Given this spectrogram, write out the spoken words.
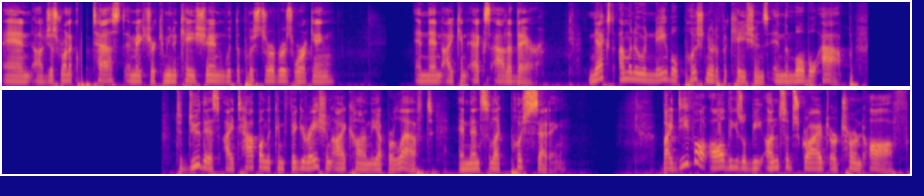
and uh, just run a quick test and make sure communication with the push server is working and then I can X out of there. Next, I'm going to enable push notifications in the mobile app. To do this, I tap on the configuration icon in the upper left and then select push setting. By default, all these will be unsubscribed or turned off.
